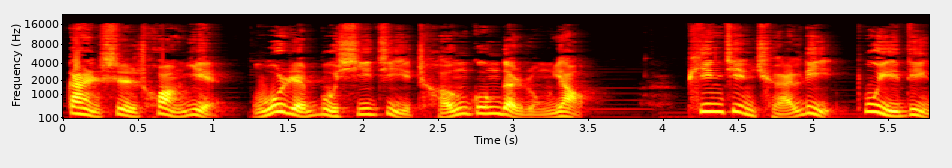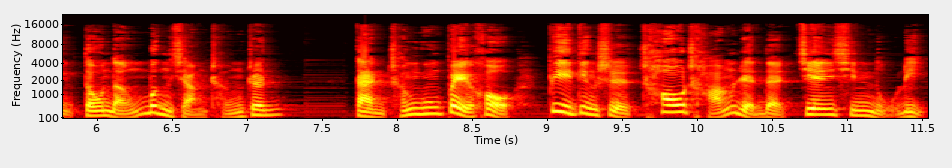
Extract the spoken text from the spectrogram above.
干事创业。无人不希冀成功的荣耀，拼尽全力不一定都能梦想成真，但成功背后必定是超常人的艰辛努力。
